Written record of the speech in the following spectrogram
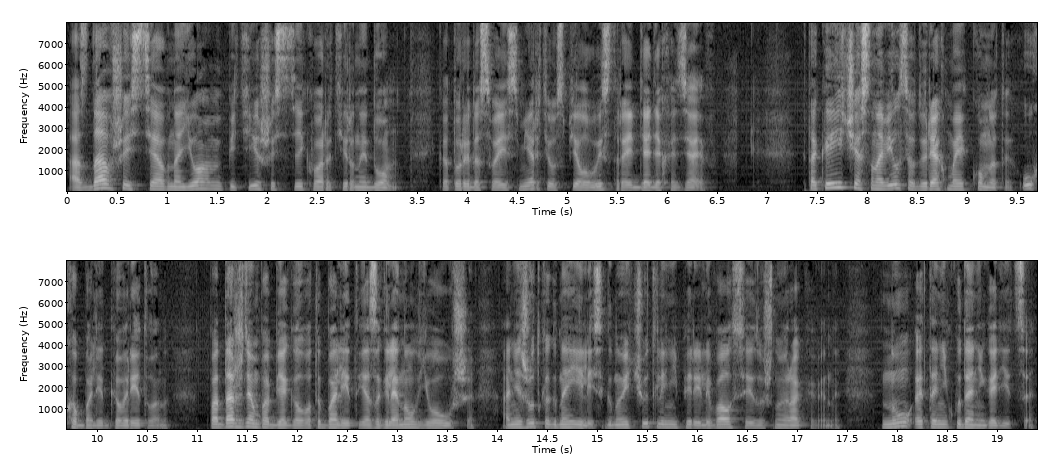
а сдавшийся в наем 5-6 квартирный дом, который до своей смерти успел выстроить дядя хозяев. Такаичи остановился в дверях моей комнаты. «Ухо болит», — говорит он. Под дождем побегал, вот и болит. Я заглянул в его уши. Они жутко гноились, гной чуть ли не переливался из ушной раковины. Ну, это никуда не годится.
